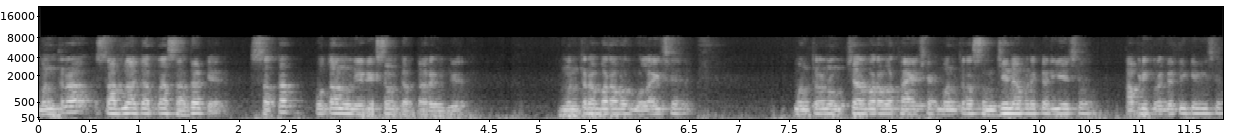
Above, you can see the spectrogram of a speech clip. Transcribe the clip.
મંત્ર સાધના કરતા સાધકે સતત પોતાનું નિરીક્ષણ કરતા રહેવું જોઈએ. મંત્ર બરાબર બોલાય છે. મંત્રનો ઉચ્ચાર બરાબર થાય છે. મંત્ર સમજીને આપણે કરીએ છીએ. આપણી પ્રગતિ કેવી છે?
